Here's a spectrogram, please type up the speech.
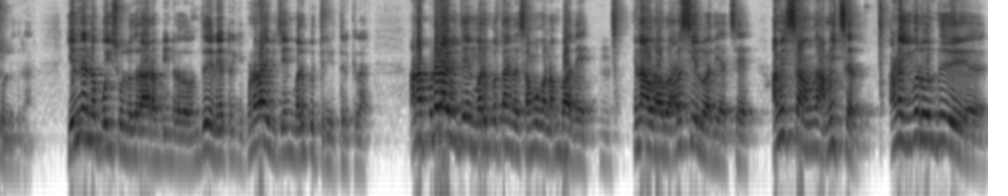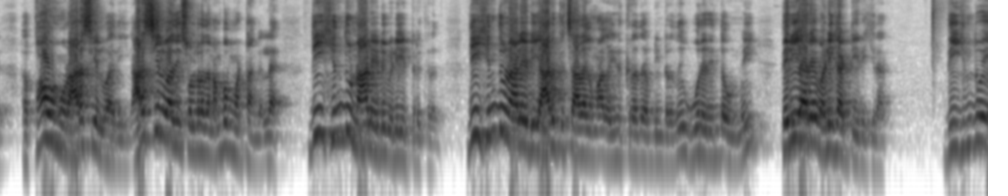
சொல்லுகிறார். என்னென்ன பொய் சொல்லுகிறார் அப்படின்றத வந்து நேற்றைக்கு பினராயி விஜயன் மறுப்பு தெரிவித்திருக்கிறார். ஆனா பினராயி விஜயன் மறுப்பத்தான் இந்த சமூகம் நம்பாதே. ஏன்னா அவர் அவர் அரசியல்வாதியாச்சே. அமித்ஷா வந்து அமைச்சர். ஆனா இவர் வந்து பாவம் ஒரு அரசியல்வாதி. அரசியல்வாதி சொல்றதை நம்ப மாட்டாங்கல்ல. தி ஹிந்து நாளேடு வெளியிட்டு இருக்கிறது தி ஹிந்து நாளேடு யாருக்கு சாதகமாக இருக்கிறது அப்படின்றது ஊரறிந்த உண்மை. பெரியாரே வழிகாட்டி இருக்கிறார். தி இந்துவை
